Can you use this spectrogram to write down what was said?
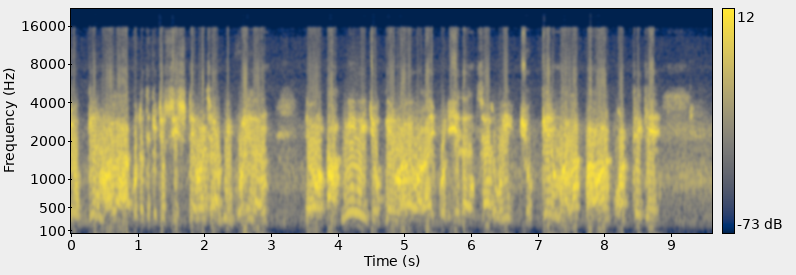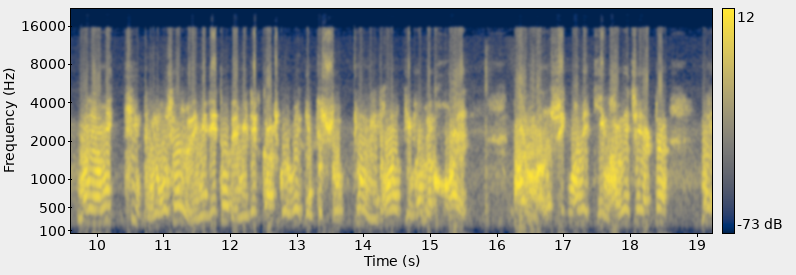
যজ্ঞের মালা, ওটাতে কিছু সিস্টেম আছে, আপনি বলে দেন। এবং আপনি ওই যজ্ঞের মালা গলায় পরিয়ে দেন। স্যার, ওই যজ্ঞের মালা পাওয়ার পর থেকে মানে আমি কি বলব স্যার রেমেডি তো রেমেডির কাজ করবে, কিন্তু শত্রু নিধন কীভাবে হয়? আর মানসিক ভাবে কীভাবে যে একটা মানে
